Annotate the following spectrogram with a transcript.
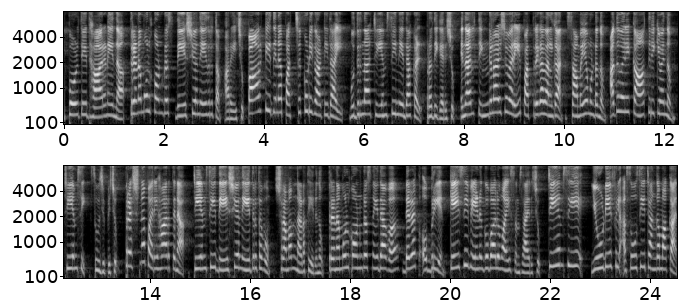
ഇപ്പോഴത്തെ ധാരണയെന്ന് തൃണമൂൽ കോൺഗ്രസ് ദേശീയ നേതൃത്വം അറിയിച്ചു. പാർട്ടി ഇതിന് പച്ചക്കൊടി കാട്ടിയതായി മുതിർന്ന ടി എം സി നേതാക്കൾ പ്രതികരിച്ചു. എന്നാൽ തിങ്കളാഴ്ച വരെ പത്രിക നൽകാൻ സമയമുണ്ടെന്നും അതുവരെ കാത്തിരിക്കുമെന്നും ടി എം സി സൂചിപ്പിച്ചു. പ്രശ്ന പരിഹാരത്തിന് ടി എം സി ദേശീയ നേതൃത്വവും ശ്രമം നടത്തിയിരുന്നു. തൃണമൂൽ കോൺഗ്രസ് നേതാവ് ഡെറക് ഒബ്രിയൻ കെ സി വേണുഗോപാലുമായി സംസാരിച്ചു. ടി എം സിയെ യു ഡി എഫിൽ അസോസിയേറ്റ് അംഗമാക്കാൻ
